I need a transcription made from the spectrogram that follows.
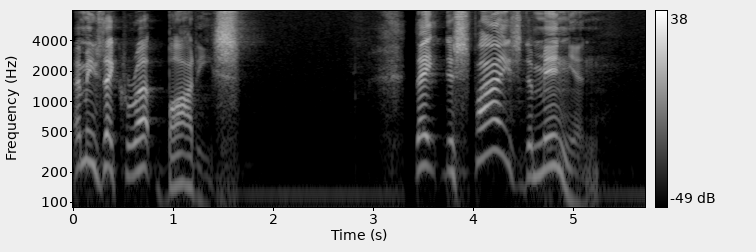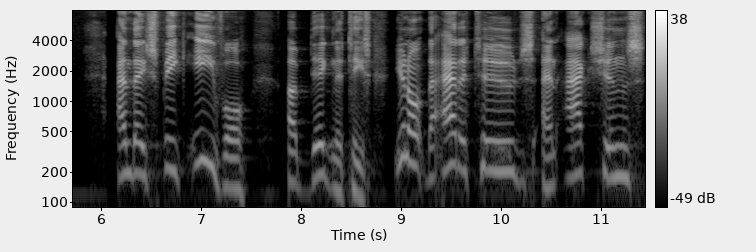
That means they corrupt bodies. They despise dominion and they speak evil of dignities. You know, the attitudes and actions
